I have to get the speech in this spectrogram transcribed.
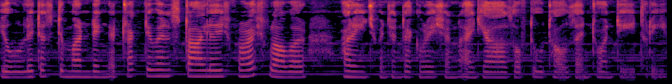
you latest demanding, attractive and stylish fresh flower arrangement and decoration ideas of 2023.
